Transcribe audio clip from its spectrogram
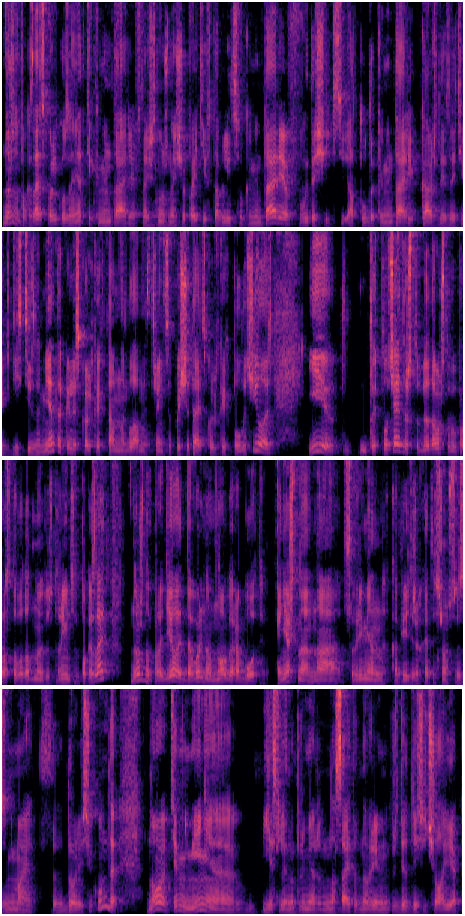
Нужно показать, сколько у заметки комментариев. Значит, нужно еще пойти в таблицу комментариев, вытащить оттуда комментарий каждой из этих 10 заметок или сколько их там на главной странице, посчитать, сколько их получилось. И то есть получается, что для того, чтобы просто вот одну эту страницу показать, нужно проделать довольно много работы. Конечно, на современных компьютерах это все равно все занимает доли секунды, но тем не менее, если, например, на сайт одновременно придет 10 человек,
